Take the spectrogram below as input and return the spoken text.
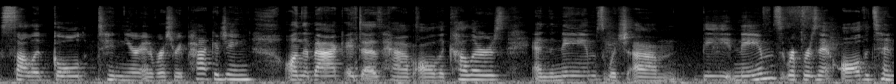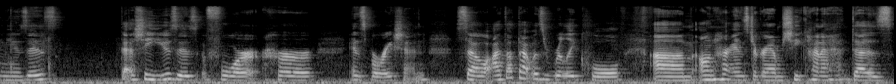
solid gold 10 year anniversary packaging. On the back, it does have all the colors and the names, which um, the names represent all the 10 muses that she uses for her inspiration. So I thought that was really cool. Um, on her Instagram, she kind of does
